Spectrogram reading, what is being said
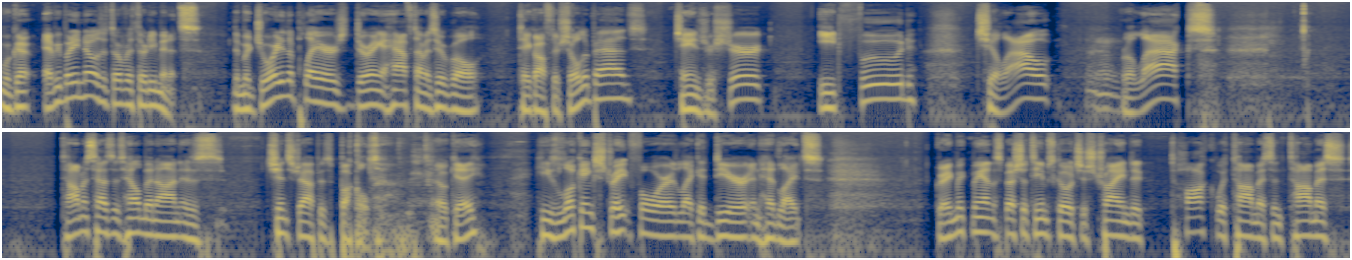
We're gonna. Everybody knows it's over thirty minutes. The majority of the players during a halftime at Super Bowl take off their shoulder pads, change their shirt, eat food, chill out, mm-hmm. relax. Thomas has his helmet on, his chin strap is buckled. Okay? He's looking straight forward like a deer in headlights. Greg McMahon, the special teams coach, is trying to talk with Thomas, and Thomas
